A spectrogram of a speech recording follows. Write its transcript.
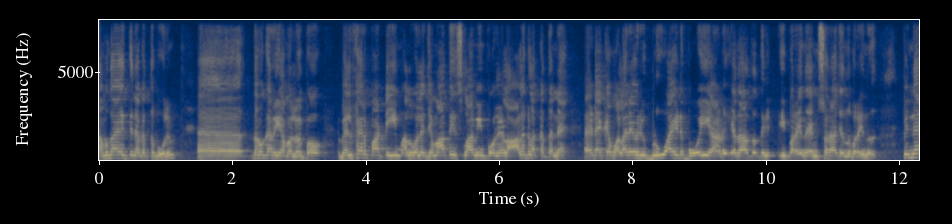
സമുദായത്തിനകത്ത് പോലും നമുക്കറിയാമല്ലോ. ഇപ്പോൾ വെൽഫെയർ പാർട്ടിയും അതുപോലെ ജമാഅത്തെ ഇസ്ലാമിയും പോലെയുള്ള ആളുകളൊക്കെ തന്നെ ഇടയ്ക്ക് വളരെ ഒരു ബ്ലൂ ഐഡ് ബോയിയാണ് യഥാർത്ഥത്തിൽ ഈ പറയുന്ന എം സ്വരാജ് എന്ന് പറയുന്നത്. പിന്നെ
